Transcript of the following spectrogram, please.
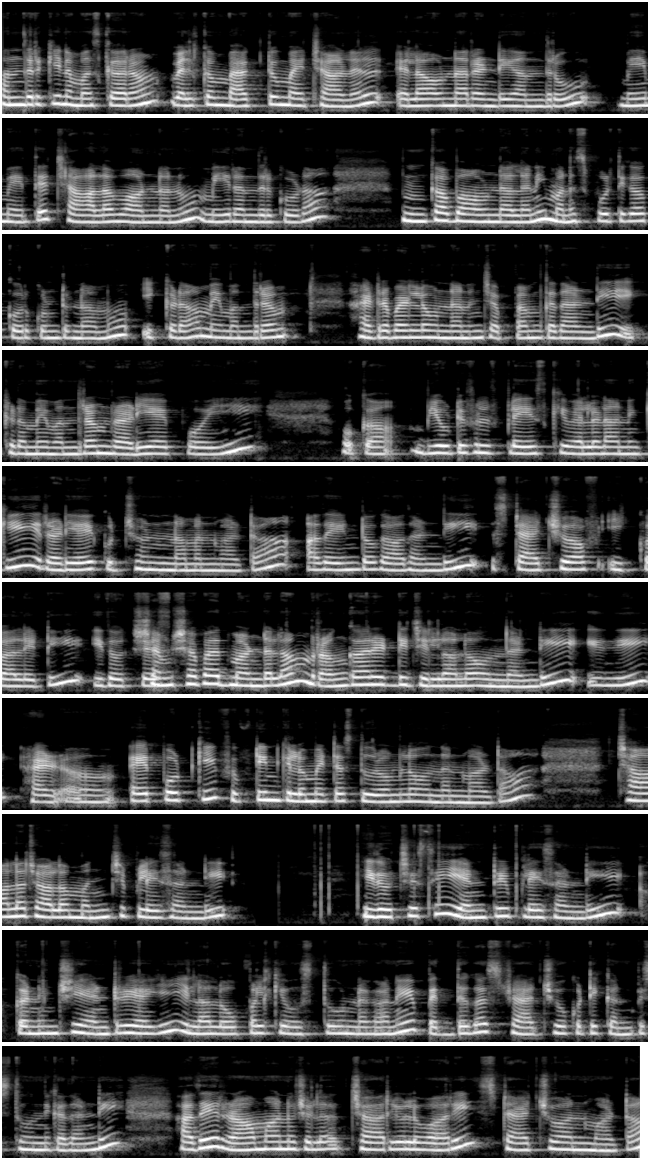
అందరికీ నమస్కారం. Welcome back to my channel. ఎలా ఉన్నారండి అందరూ? మేమైతే చాలా బాగున్నాను. మీరందరూ కూడా ఇంకా బాగుండాలని మనస్ఫూర్తిగా కోరుకుంటున్నాము. ఇక్కడ మేమందరం హైదరాబాద్లో ఉన్నానని చెప్పాం కదా అండి. ఇక్కడ మేమందరం రెడీ అయిపోయి ఒక బ్యూటిఫుల్ ప్లేస్కి వెళ్ళడానికి రెడీ అయి కూర్చున్నామన్నమాట. అదేంటో కాదండి. Statue of equality. ఇది వచ్చి శంషాబాద్ మండలం రంగారెడ్డి జిల్లాలో ఉందండి. ఇది ఎయిర్పోర్ట్కి ఫిఫ్టీన్ కిలోమీటర్స్ దూరంలో ఉందన్నమాట. చాలా చాలా మంచి ప్లేస్ అండి. ఇది వచ్చేసి ఎంట్రీ ప్లేస్ అండి. అక్కడి నుంచి ఎంట్రీ అయ్యి ఇలా లోపలికి వస్తూ ఉండగానే పెద్దగా స్టాచ్యూ ఒకటి కనిపిస్తుంది కదండి. అదే రామానుజులాచార్యుల వారి స్టాచ్యూ అనమాట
